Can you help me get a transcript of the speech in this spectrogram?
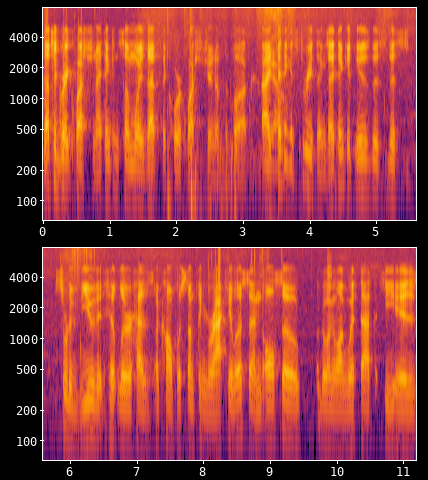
That's a great question. I think in some ways that's the core question of the book. I, Yeah. I think it's three things. I think it is this this sort of view that Hitler has accomplished something miraculous, and also going along with that, that he is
